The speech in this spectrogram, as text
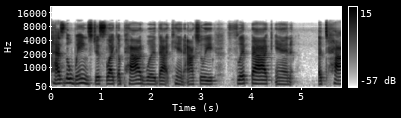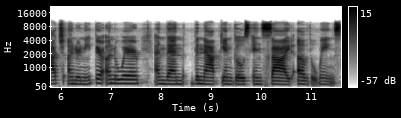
has the wings just like a pad would that can actually flip back and attach underneath their underwear and then the napkin goes inside of the wings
